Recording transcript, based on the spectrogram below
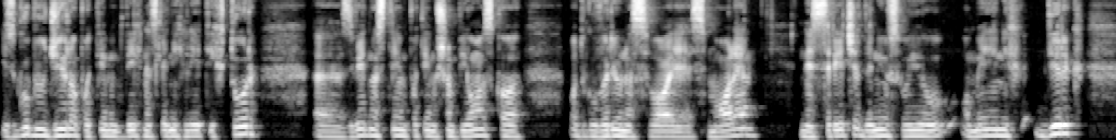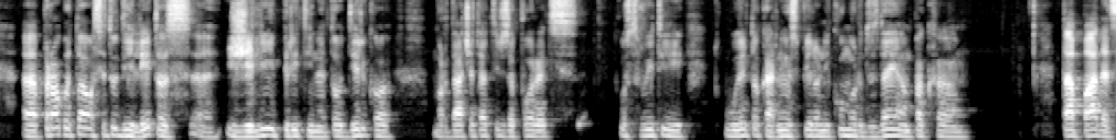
izgubil Džiro, potem v dveh naslednjih letih Tur, eh, z vednostem potem šampionsko odgovoril na svoje smole, nesreče, da ni usvojil omenjenih dirk. Eh, prav gotovo se tudi letos želi priti na to dirko, morda četrtič zapored usvojiti Vuelto, kar ni uspelo nikomor do zdaj, ampak ta padec,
